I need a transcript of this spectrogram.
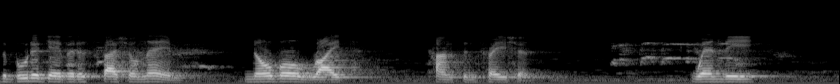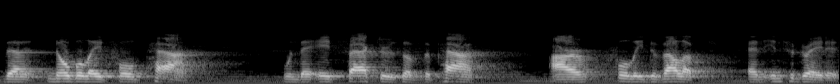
The Buddha gave it a special name, noble right concentration. When the, the Noble Eightfold Path, when the eight factors of the path are fully developed and integrated,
